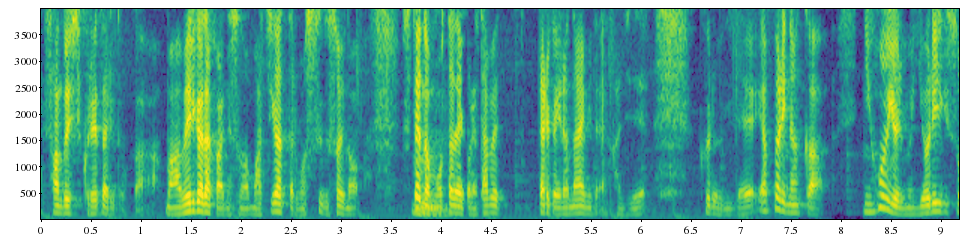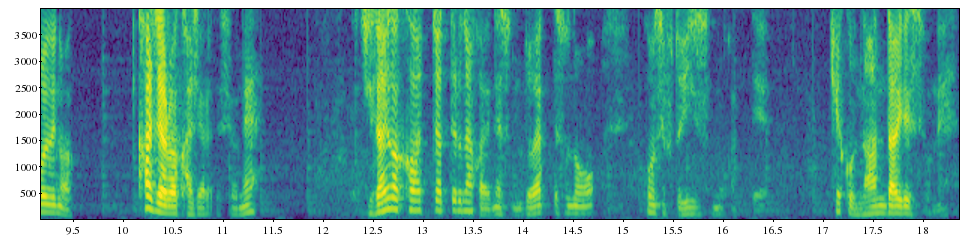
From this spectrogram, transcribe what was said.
サンドイッチくれたりとか、まあアメリカだからね、その間違ったらもうすぐそういうの、捨てるのもったいないから食べ、誰かいらないみたいな感じで来るんで、やっぱりなんか、日本よりもよりそういうのは、カジュアルはカジュアルですよね。時代が変わっちゃってる中でね、そのどうやってそのコンセプトを維持するのかって、結構難題ですよね。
